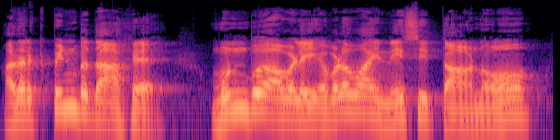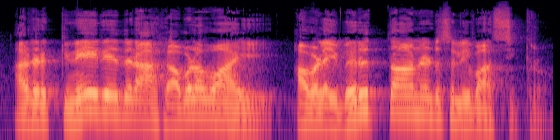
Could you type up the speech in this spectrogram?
அதற்கு பின்பதாக முன்பு அவளை எவ்வளவாய் நேசித்தானோ அதற்கு நேர் எதிராக அவ்வளவாய் அவளை வெறுத்தான் என்று சொல்லி வாசிக்கிறோம்.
